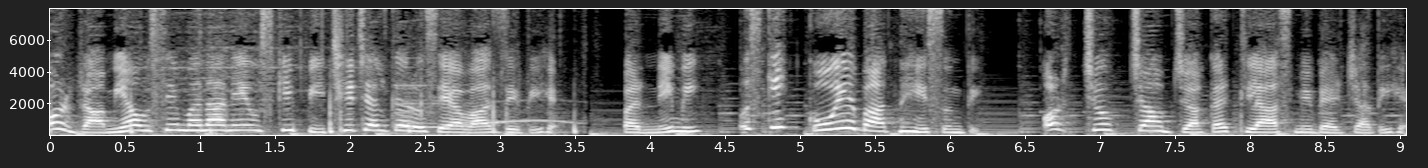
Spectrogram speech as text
और रामिया उसे मनाने उसके पीछे चलकर उसे आवाज़ देती है। पर निमी उसकी कोई बात नहीं सुनती और चुपचाप जाकर क्लास में बैठ जाती है।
